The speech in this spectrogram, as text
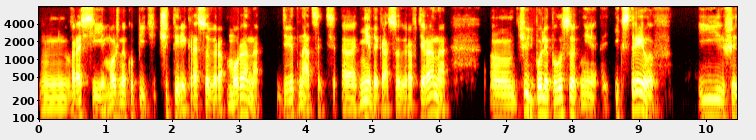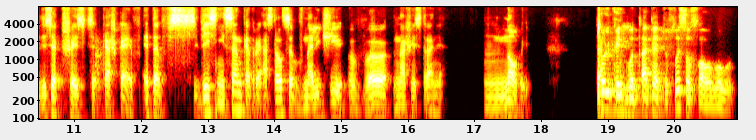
в России можно купить 4 кроссовера Мурана, 19 э, недокроссоверов Тирана, э, чуть более полусотни X-трейлов и 66 Кашкаев. Это весь Nissan, который остался в наличии в нашей стране. Новый. Только вот опять услышал, слава богу,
